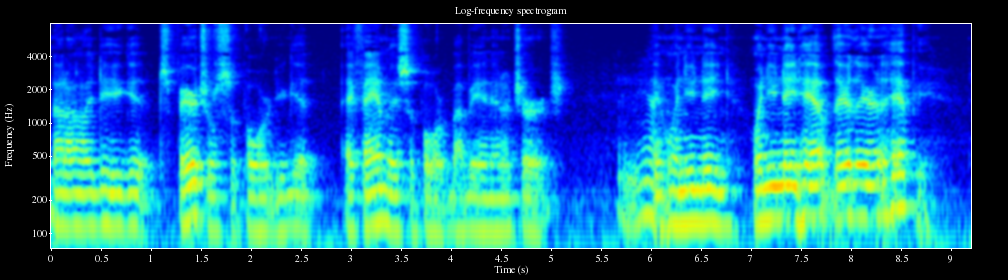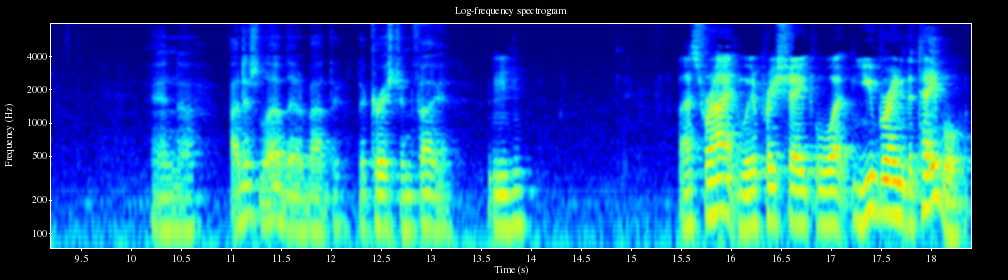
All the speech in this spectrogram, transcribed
not only do you get spiritual support, you get a family support by being in a church. Amen. And when you need when you need help, they're there to help you. And uh, I just love that about the, the Christian faith. Mm-hmm. That's right. We appreciate what you bring to the table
